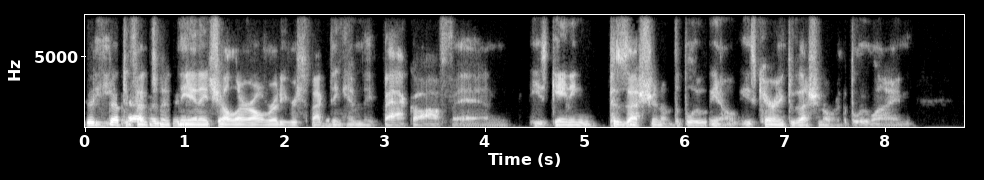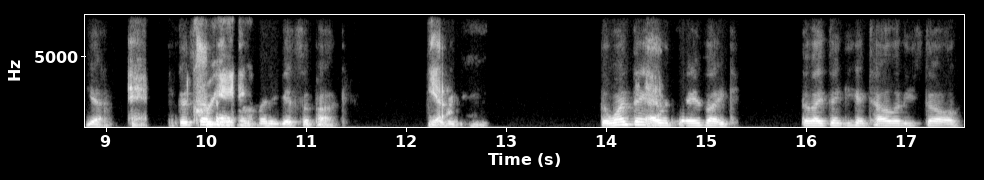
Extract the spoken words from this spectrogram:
the defensemen in the NHL are already respecting him. They back off and he's gaining possession of the blue, you know, he's carrying possession over the blue line. Yeah. And good creating when he gets the puck. Yeah. The one thing yeah. I would say is like because I think you can tell that he's still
